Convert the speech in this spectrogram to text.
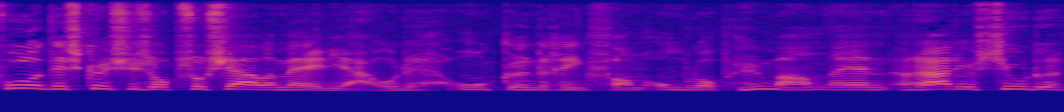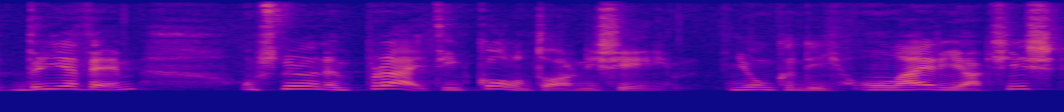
Volle discussies op sociale media over de onkundiging van Omroep Human en radiostuurder 3FM om sneun een Pride in Kolm te organiseren. Jonken die online reacties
